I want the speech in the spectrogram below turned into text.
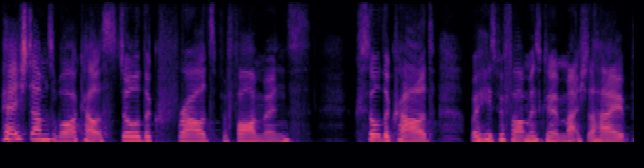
Petchdam's walkout stole the crowd's performance, stole the crowd, but his performance couldn't match the hype.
